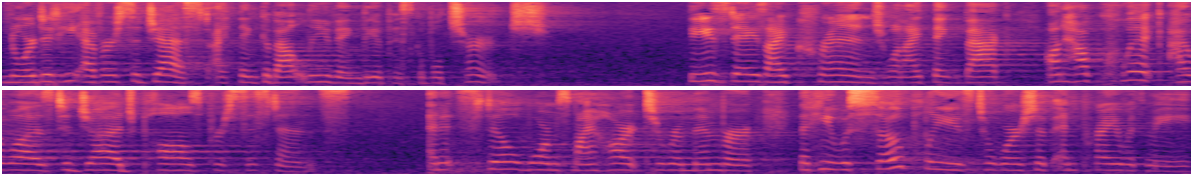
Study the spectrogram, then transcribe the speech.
nor did he ever suggest I think about leaving the Episcopal Church. These days, I cringe when I think back on how quick I was to judge Paul's persistence. And it still warms my heart to remember that he was so pleased to worship and pray with me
